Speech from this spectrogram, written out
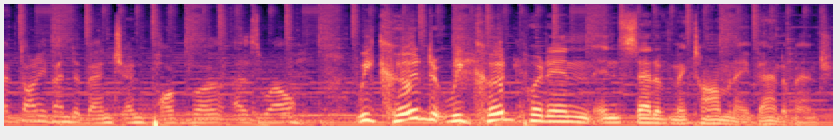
Have Donny Van de bench and Pogba as well. We could we could put in instead of McTominay Van de Bench.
